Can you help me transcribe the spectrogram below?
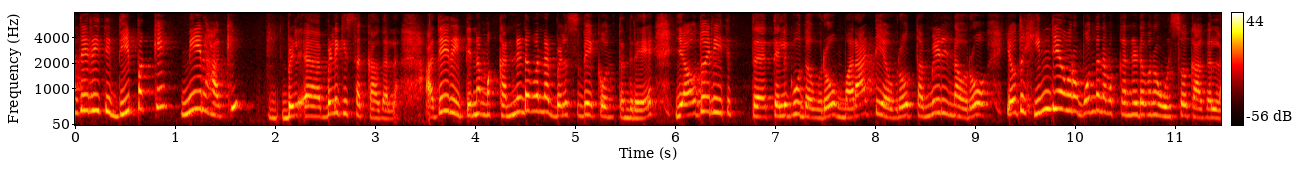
ಅದೇ ರೀತಿ ದೀಪಕ್ಕೆ ನೀರು ಹಾಕಿ ಬೆಳೆ ಬೆಳಗಿಸೋಕ್ಕಾಗಲ್ಲ. ಅದೇ ರೀತಿ ನಮ್ಮ ಕನ್ನಡವನ್ನ ಬೆಳೆಸಬೇಕು ಅಂತಂದ್ರೆ ಯಾವುದೇ ರೀತಿ ತೆಲುಗುದವರು, ಮರಾಠಿಯವರು, ತಮಿಳ್ನವರು, ಯಾವುದೋ ಹಿಂದಿಯವರು ಬಂದು ನಮ್ಮ ಕನ್ನಡವನ್ನು ಉಳಿಸೋಕ್ಕಾಗಲ್ಲ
